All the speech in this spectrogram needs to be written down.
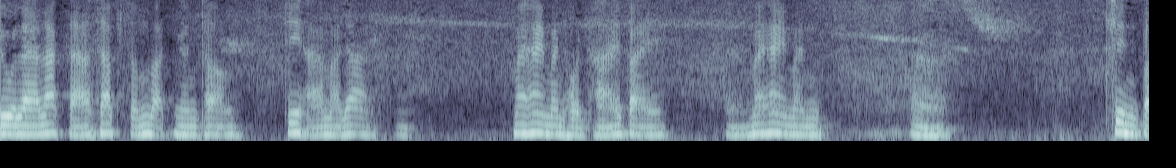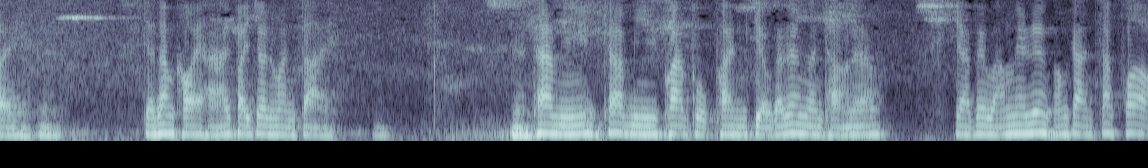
ดูแลรักษาทรัพย์สมบัติเงินทองที่หามาได้ ไม่ให้มันหดหายไป ไม่ให้มันสิ้นไป จะต้องคอยหาไปจนวันตาย ถ้ามีถ้ามีความผูกพันเกี่ยวกับเรื่องเงินทองแล้ว อย่าไปหวังในเรื่องของการซักพอก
